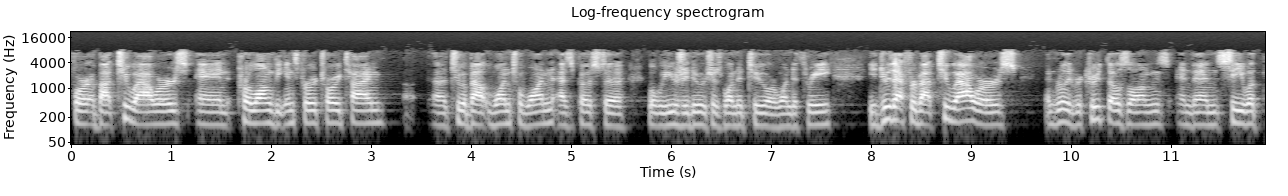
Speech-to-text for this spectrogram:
for about two hours and prolong the inspiratory time uh, to about one to one as opposed to what we usually do, which is one to two or one to three. You do that for about two hours and really recruit those lungs and then see what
